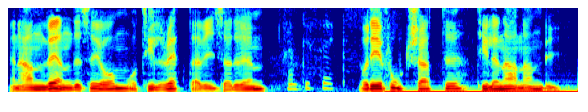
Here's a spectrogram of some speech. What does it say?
Men han vände sig om och tillrättavisade dem 56. och det fortsatte till en annan by.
